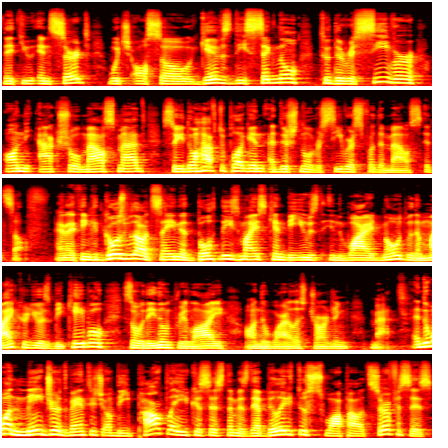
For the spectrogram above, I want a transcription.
that you insert, which also gives the signal to the receiver on the actual mouse mat, so you don't have to plug in additional receivers for the mouse itself. And I think it goes without saying that both these mice can be used in wired mode with a micro USB cable, so they don't rely on the wireless charging mat. And the one major advantage of the PowerPlay ecosystem is the ability to swap out surfaces.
